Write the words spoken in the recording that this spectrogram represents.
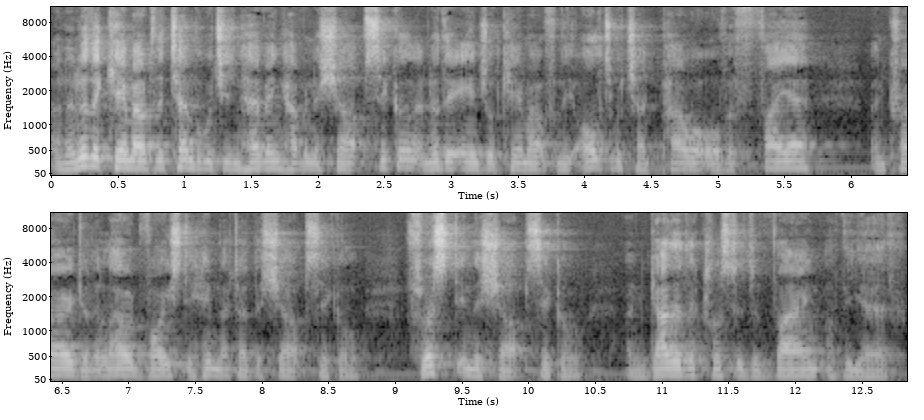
And another came out of the temple which is in heaven, having a sharp sickle. Another angel came out from the altar which had power over fire, and cried with a loud voice to him that had the sharp sickle, Thrust in the sharp sickle, and gather the clusters of vine of the earth,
